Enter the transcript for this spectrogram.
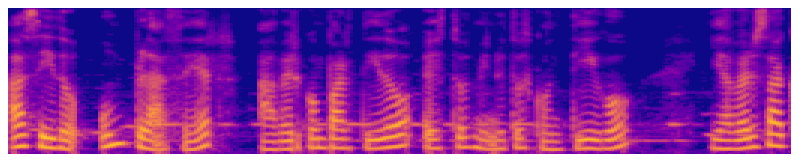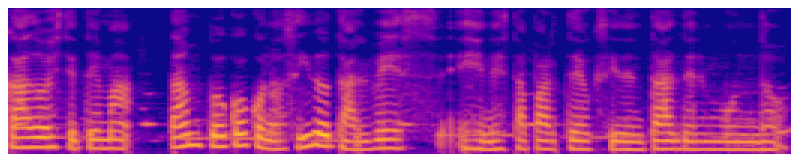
Ha sido un placer haber compartido estos minutos contigo y haber sacado este tema tan poco conocido tal vez en esta parte occidental del mundo,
